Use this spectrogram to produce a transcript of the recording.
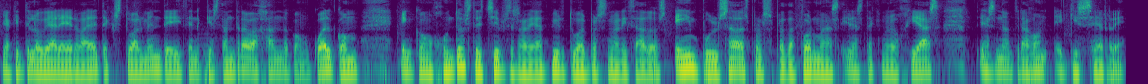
y aquí te lo voy a leer, ¿vale? Textualmente, dicen que están trabajando con Qualcomm en conjuntos de chips de realidad virtual personalizados e impulsados por las plataformas y las tecnologías Snapdragon XR.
